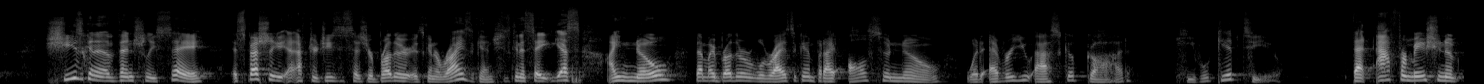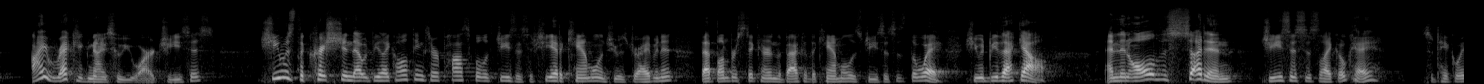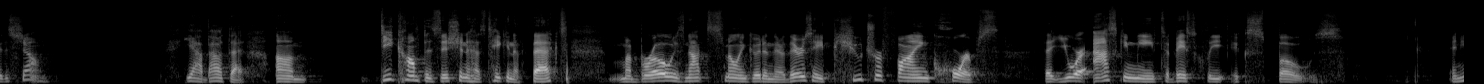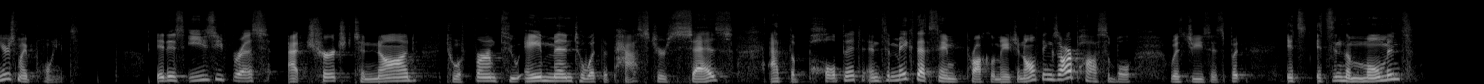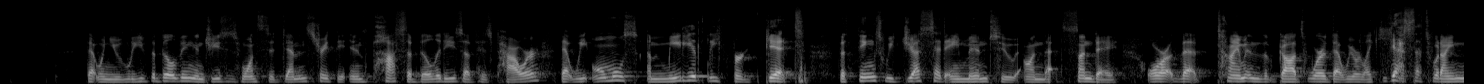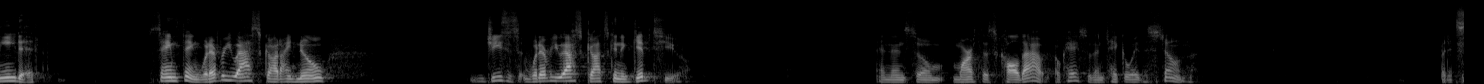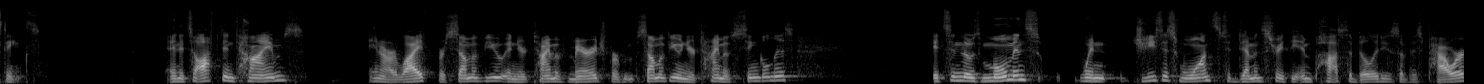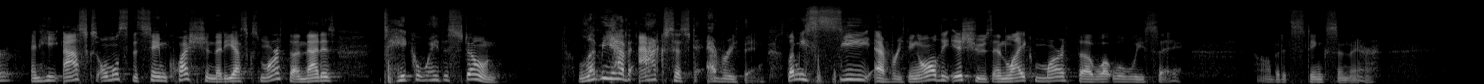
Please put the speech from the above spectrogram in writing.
She's going to eventually say, especially after Jesus says, Your brother is going to rise again, she's going to say, Yes, I know that my brother will rise again, but I also know whatever you ask of God, he will give to you. That affirmation of, I recognize who you are, Jesus. She was the Christian that would be like, all things are possible with Jesus. If she had a camel and she was driving it, that bumper sticker in the back of the camel is Jesus is the way. She would be that gal. And then all of a sudden, Jesus is like, okay, so take away the stone. Yeah, about that. Um, decomposition has taken effect. My bro is not smelling good in there. There's a putrefying corpse that you are asking me to basically expose. And here's my point it is easy for us at church to nod, to affirm, to amen to what the pastor says at the pulpit, and to make that same proclamation. All things are possible with Jesus, but it's, it's in the moment that when you leave the building and Jesus wants to demonstrate the impossibilities of his power, that we almost immediately forget the things we just said amen to on that Sunday or that time in the, God's word that we were like, yes, that's what I needed. Same thing. Whatever you ask God, I know Jesus, whatever you ask, God's going to give to you. And then so Martha's called out. Okay, so then take away the stone. but it stinks. And it's oftentimes in our life, for some of you in your time of marriage, for some of you in your time of singleness, it's in those moments when Jesus wants to demonstrate the impossibilities of his power, and he asks almost the same question that he asks Martha, and that is take away the stone. Let me have access to everything. Let me see everything, all the issues. And like Martha, what will we say? Oh, but it stinks in there.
